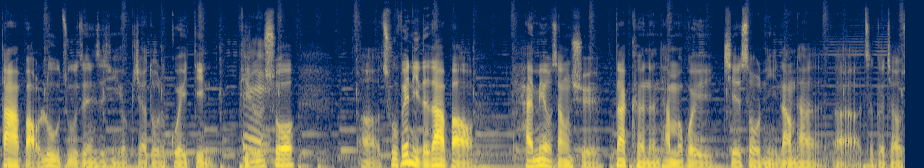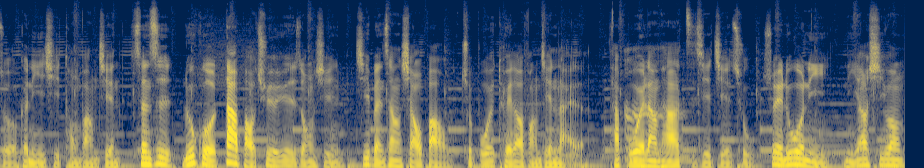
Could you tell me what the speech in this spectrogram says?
大宝入住这件事情有比较多的规定，比如说，呃，除非你的大宝。还没有上学，那可能他们会接受你让他呃，这个叫做跟你一起同房间。甚至如果大宝去了月子中心，基本上小宝就不会推到房间来了，他不会让他直接接触。所以如果你你要希望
